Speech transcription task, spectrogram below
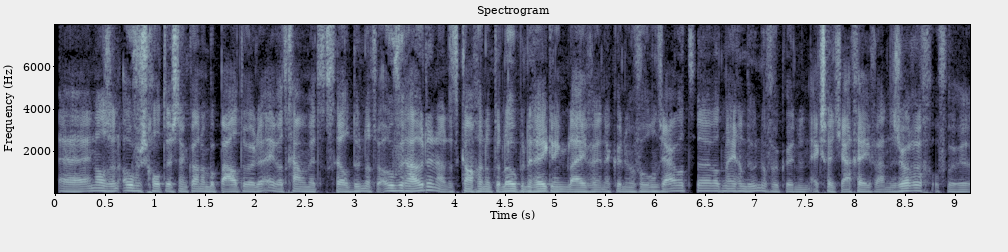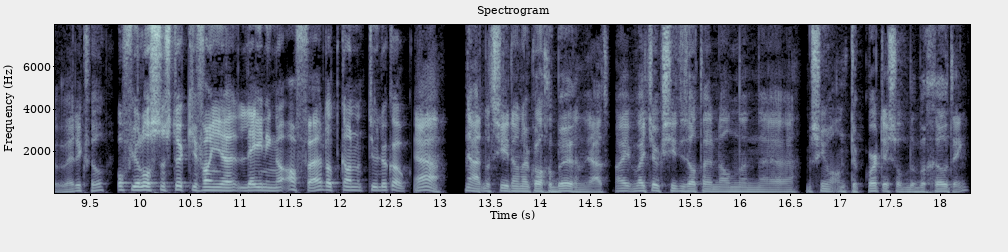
Eh, en als er een overschot is, dan kan er bepaald worden, hey, wat gaan we met het geld doen dat we overhouden? Nou, dat kan gewoon op de lopende rekening blijven en daar kunnen we volgend jaar wat, eh, wat mee gaan doen. Of we kunnen een extraatje aangeven aan de zorg, of we, weet ik veel. Of je lost een stukje van je leningen af, hè? dat kan natuurlijk ook. Ja, ja, dat zie je dan ook wel gebeuren inderdaad. Maar wat je ook ziet is dat er dan een, eh, misschien wel een tekort is op de begroting.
